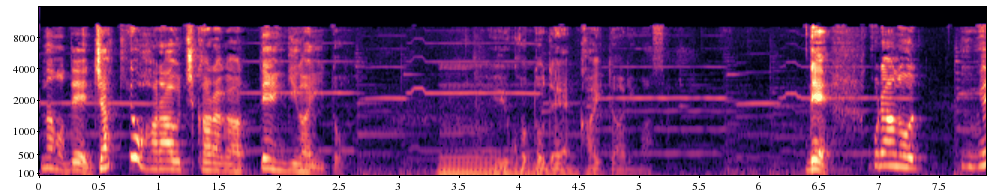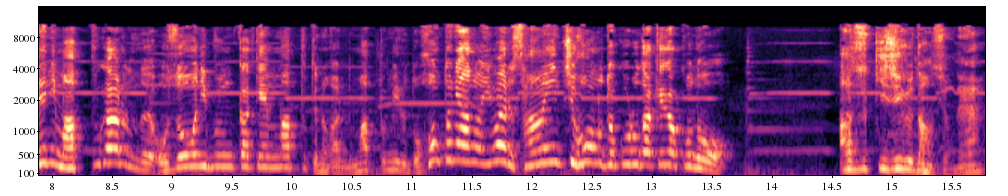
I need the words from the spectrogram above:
なので邪気を払う力があって縁起がいいと。いうことで書いてあります。でこれあの上にマップがあるのでお雑煮文化圏マップっていうのがあるのでマップ見ると本当にあのいわゆる山陰地方のところだけがこの小豆汁なんですよね。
